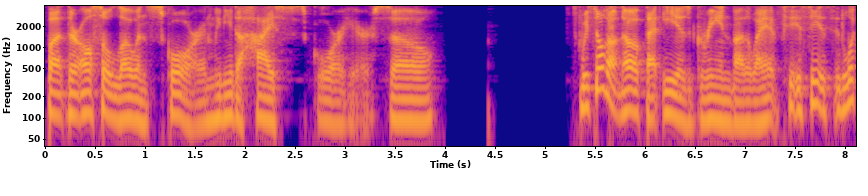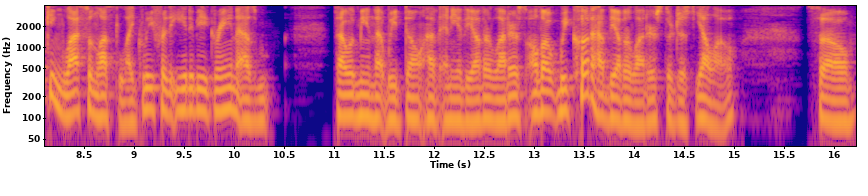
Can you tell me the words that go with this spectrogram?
but they're also low in score, and we need a high score here. So we still don't know if that E is green, by the way. It, it's looking less and less likely for the E to be green, as that would mean that we don't have any of the other letters. Although we could have the other letters, they're just yellow. So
